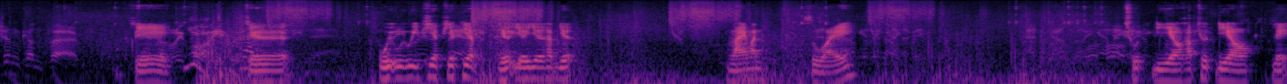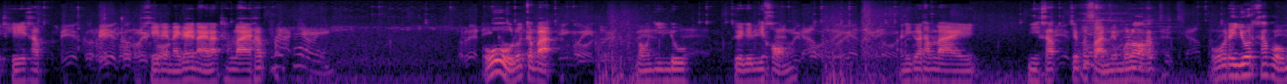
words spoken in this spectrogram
โอเค Unit เจ ready. ออุ้ยอุ้ยอุ้ยเพียบเพียบเพียบเยอะเยอะเยอะครับเยอะลายมันสวย ชุดเดียวครับ ชุดเดียวเละเทะครับ Vehicle, vehicle โอเคไหนๆก็ไหนๆละทำลายครับ Repairing. ready. โอ้รถกระบะ Taking orders. ลองยิงดูเผื่อจะมีของ Countering enemy. อันนี้ก็ทำลายนี่ครับเจฟเฟอร์สันเมมโมรอครับ โอ้ได้ยศครับผม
